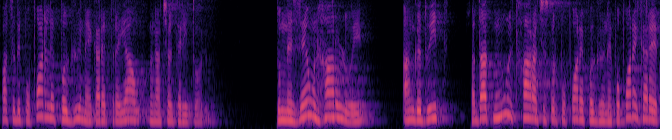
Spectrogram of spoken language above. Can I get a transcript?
față de popoarele păgâne care trăiau în acel teritoriu. Dumnezeu, în harul Lui, a îngăduit și a dat mult har acestor popoare păgâne, popoare care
